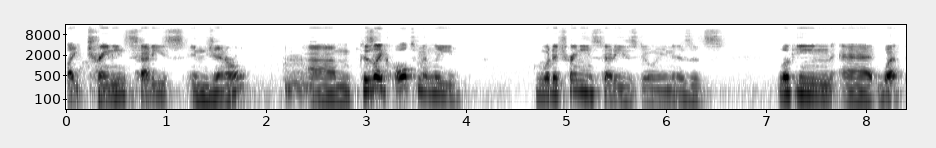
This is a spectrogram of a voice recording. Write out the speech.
like training studies in general. Because mm-hmm. um, like ultimately, what a training study is doing is it's looking at what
